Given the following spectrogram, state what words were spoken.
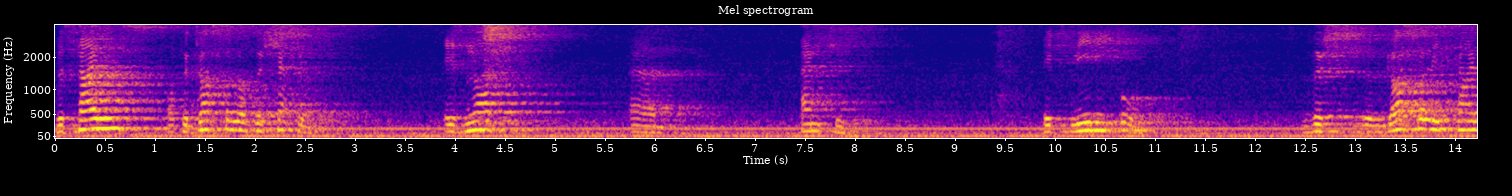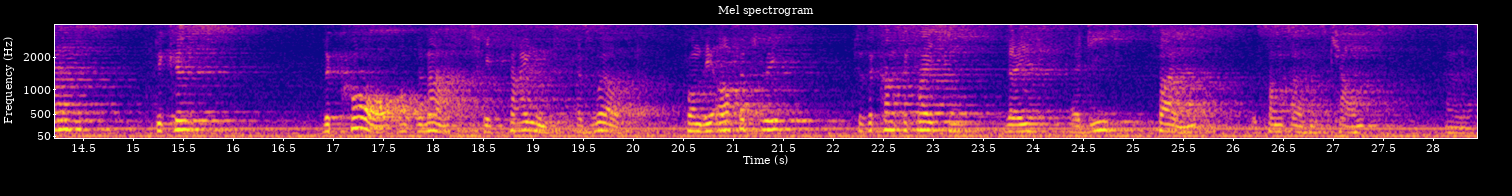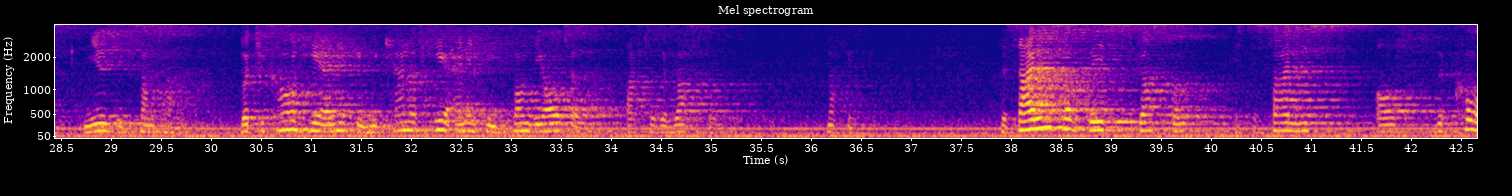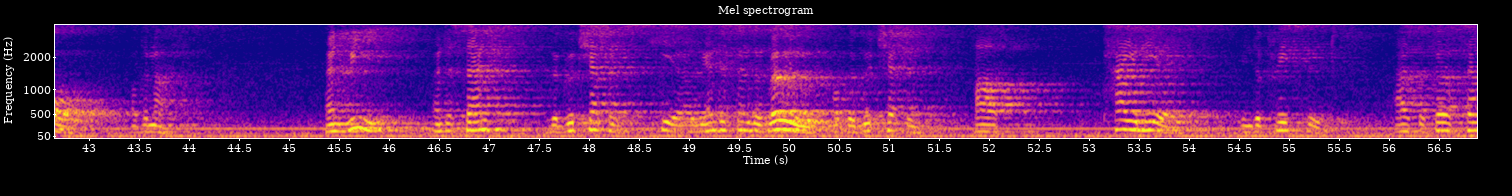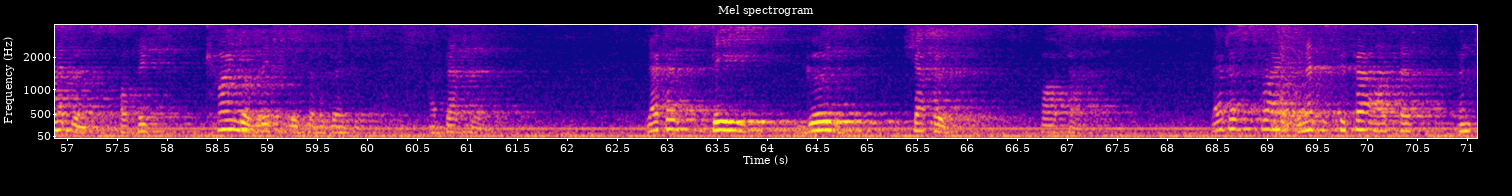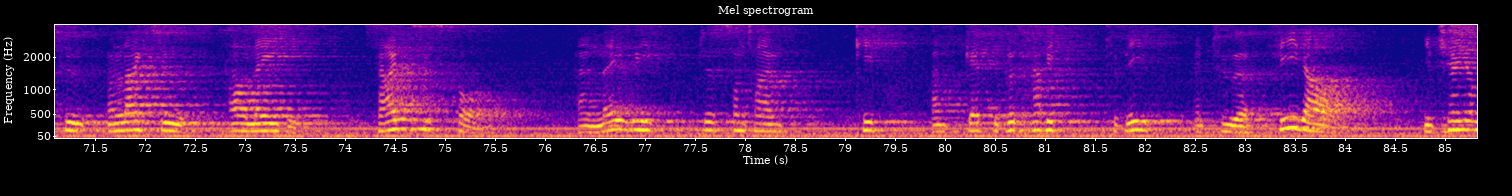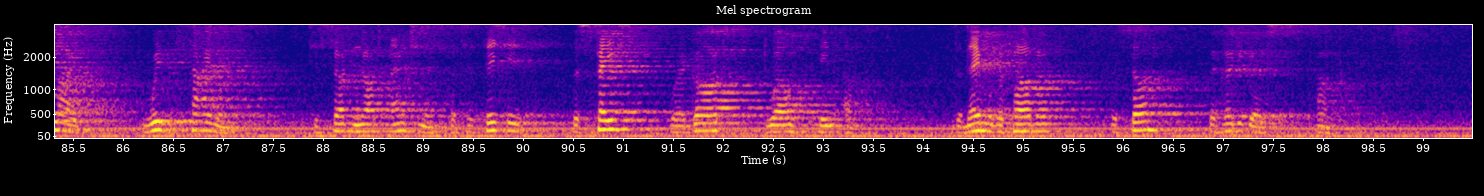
The silence of the gospel of the shepherds is not uh, empty, it's meaningful. The, the gospel is silent because the core of the Mass is silent as well. From the offertory to the consecration, there is a deep silence, sometimes with chants and music sometimes. But you can't hear anything. We cannot hear anything from the altar after the gospel. Nothing. The silence of this gospel is the silence of the core of the Mass. And we understand the Good Shepherds here, we understand the role of the Good Shepherds are pioneers in the priesthood as the first celebrants of this kind of liturgy celebrated at Bethlehem. Let us be good shepherds ourselves. Let us pray let us prepare ourselves unto, unlike to Our Lady. Silence is call, and may we just sometime keep and get the good habit to be and to uh, feed our interior life with silence. It is certainly not emptiness, but this is the space where God dwells in us. In the name of the Father, the Son, the Holy Ghost. Amen.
